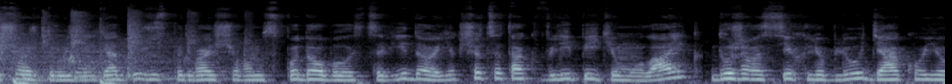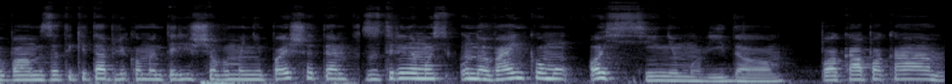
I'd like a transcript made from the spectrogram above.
Ну що ж, друзі, я дуже сподіваюся, що вам сподобалось це відео. Якщо це так, вліпіть йому лайк. Дуже вас всіх люблю. Дякую вам за такі теплі коментарі, що ви мені пишете. Зустрінемось у новенькому осінньому відео. Пока-пока!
